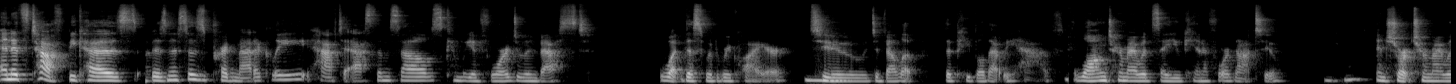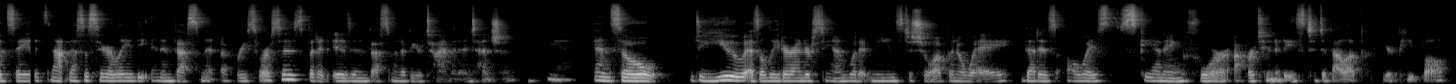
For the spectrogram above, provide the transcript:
And it's tough because businesses pragmatically have to ask themselves can we afford to invest what this would require mm-hmm. to develop the people that we have. Long term, I would say you can't afford not to. Mm-hmm. And short term, I would say it's not necessarily the an investment of resources, but it is an investment of your time and intention. Yeah. And so, do you as a leader understand what it means to show up in a way that is always scanning for opportunities to develop your people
